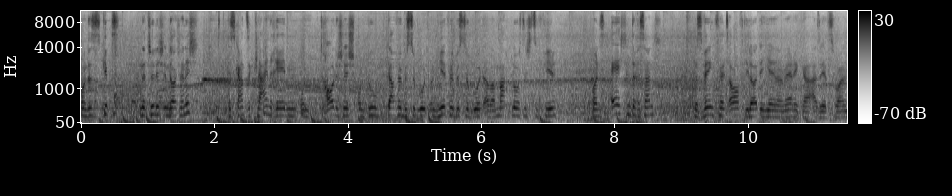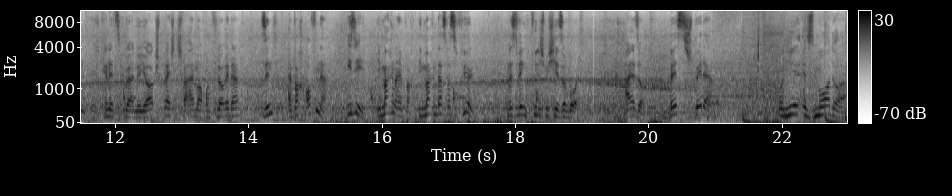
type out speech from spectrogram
Und das gibt es natürlich in Deutschland nicht. Das ganze Kleinreden und trau dich nicht und du, dafür bist du gut und hierfür bist du gut, aber mach bloß nicht zu viel. Und es ist echt interessant. Deswegen fällt es auf, die Leute hier in Amerika, also jetzt vor allem, ich kann jetzt über New York sprechen, ich war einmal auch in Florida, sind einfach offener. Easy. Die machen einfach. Die machen das, was sie fühlen. Und deswegen fühle ich mich hier so wohl. Also, bis später. Und hier ist Mordor.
